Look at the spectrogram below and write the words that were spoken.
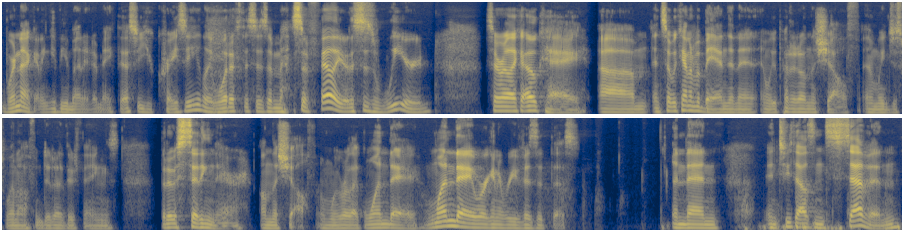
we're not going to give you money to make this. Are you crazy? Like, what if this is a massive failure? This is weird. So we're like, okay. Um, and so we kind of abandoned it and we put it on the shelf and we just went off and did other things. But it was sitting there on the shelf. And we were like, one day, one day we're going to revisit this. And then in 2007,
